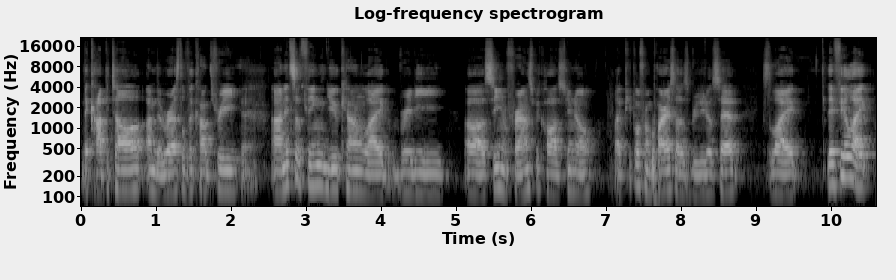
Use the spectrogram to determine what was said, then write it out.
the capital and the rest of the country, Yeah. and it's a thing you can like really uh, see in France because you know, like people from Paris, as Virgilio said, it's like they feel like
